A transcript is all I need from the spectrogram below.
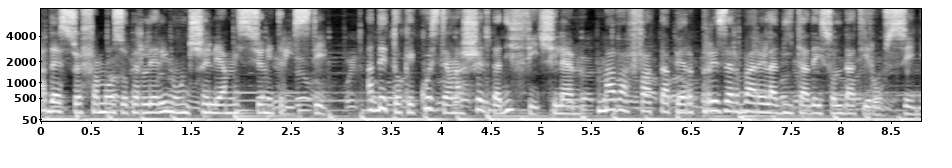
adesso è famoso per le rinunce e le ammissioni tristi. Ha detto che questa è una scelta difficile, ma va fatta per preservare la vita dei soldati russi.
